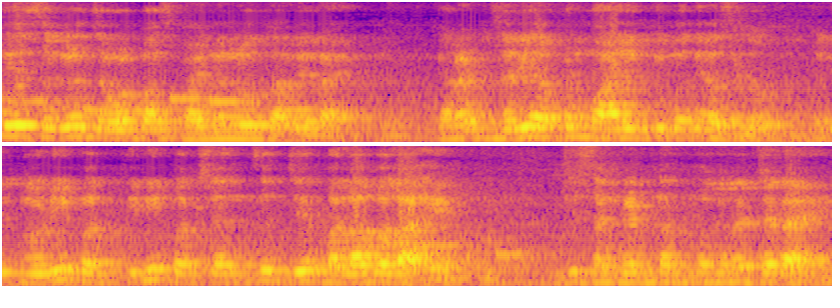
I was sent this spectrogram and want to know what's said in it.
ते सगळं जवळपास फायनल होत आलेलं आहे. कारण जरी आपण महायुतीमध्ये असलो तरी दोन्ही तिन्ही पक्षांचं जे बलाबल आहे जी संघटनात्मक रचना आहे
